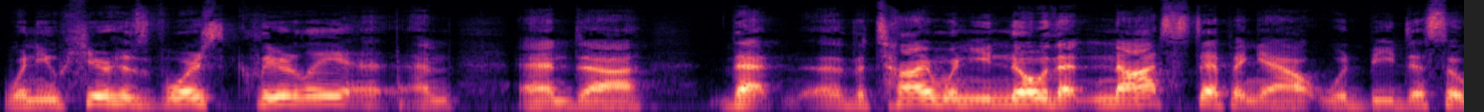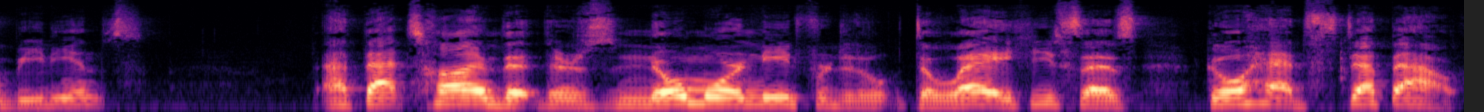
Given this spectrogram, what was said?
when you hear his voice clearly, and, and uh, that uh, the time when you know that not stepping out would be disobedience, at that time that there's no more need for de- delay, he says, Go ahead, step out.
